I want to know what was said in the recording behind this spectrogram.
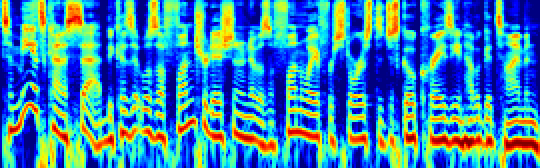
to me, it's kind of sad because it was a fun tradition and it was a fun way for stores to just go crazy and have a good time. And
